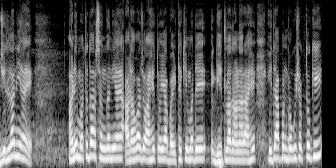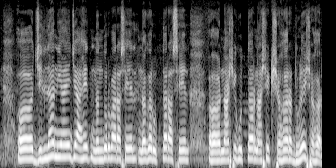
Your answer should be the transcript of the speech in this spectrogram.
जिल्हानिहाय आणि मतदारसंघनिहाय आढावा जो आहे तो या बैठकीमध्ये घेतला जाणार आहे. इथे आपण बघू शकतो की जिल्हानिहाय जे आहेत नंदुरबार असेल नगर उत्तर असेल नाशिक उत्तर नाशिक शहर धुळे शहर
